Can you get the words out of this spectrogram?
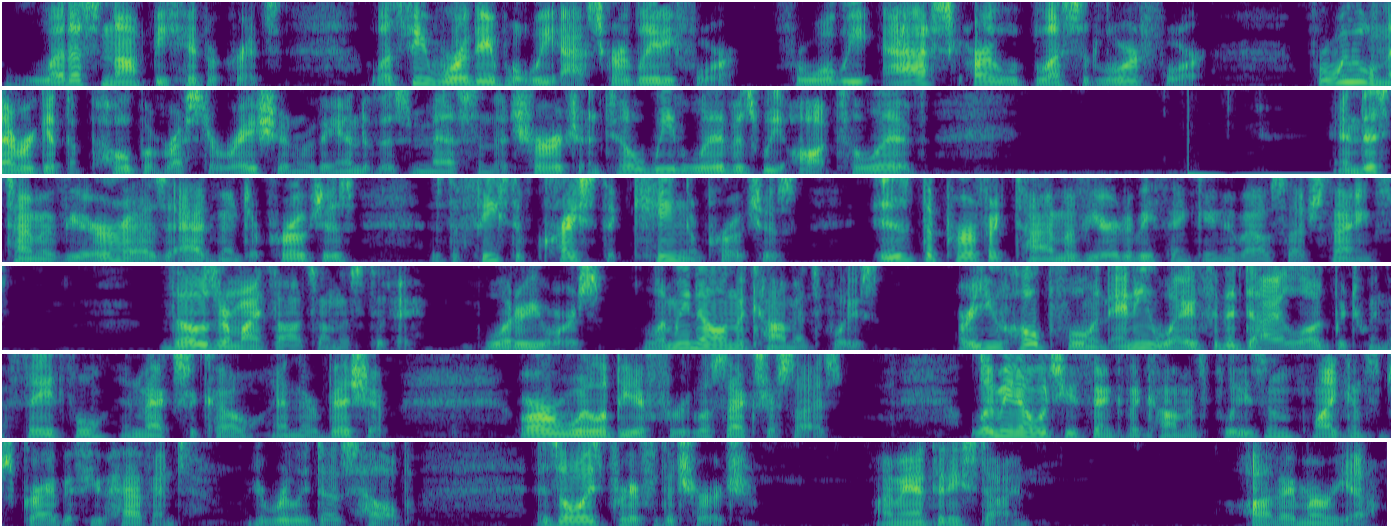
Let us not be hypocrites. Let's be worthy of what we ask Our Lady for, for what we ask our blessed Lord for. For we will never get the Pope of Restoration or the end of this mess in the Church until we live as we ought to live, and this time of year, as Advent approaches, as the feast of Christ the King approaches, is the perfect time of year to be thinking about such things. Those are my thoughts on this today. What are yours? Let me know in the comments, please. Are you hopeful in any way for the dialogue between the faithful in Mexico and their bishop? Or will it be a fruitless exercise? Let me know what you think in the comments, please, and like and subscribe if you haven't. It really does help. As always, pray for the church. I'm Anthony Stine. Ave Maria.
